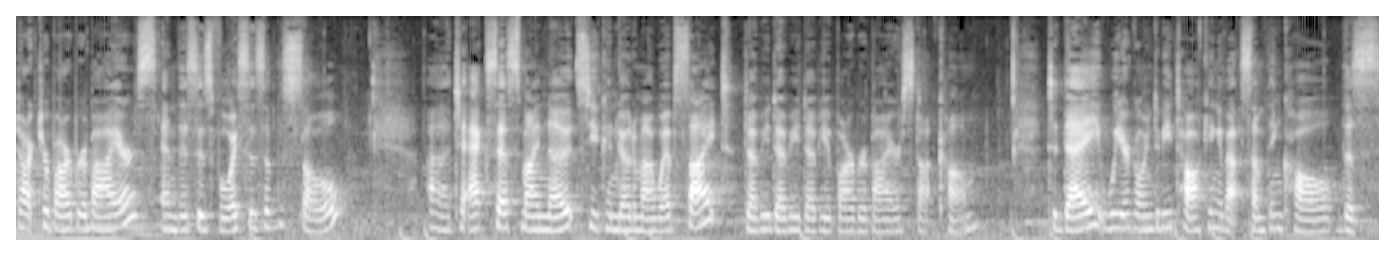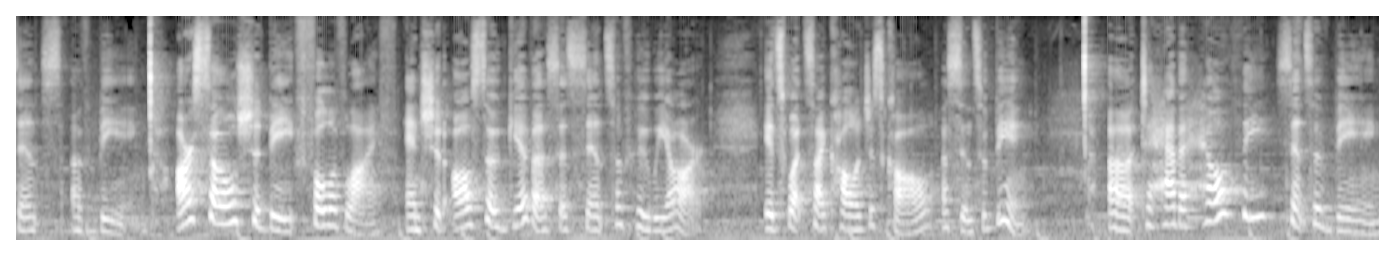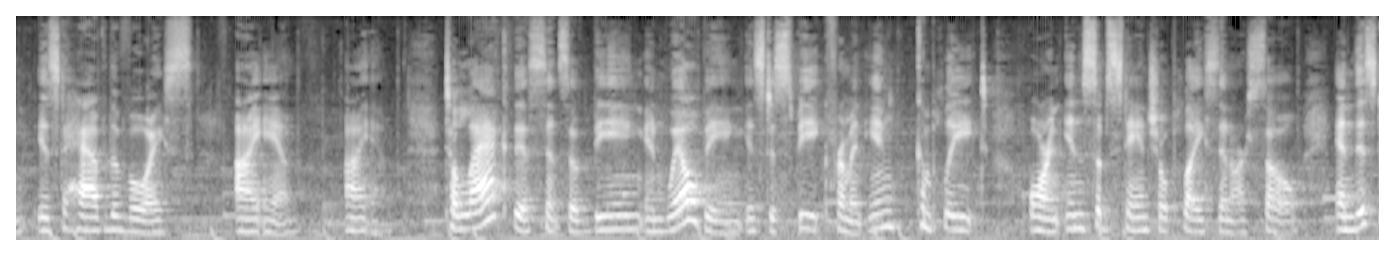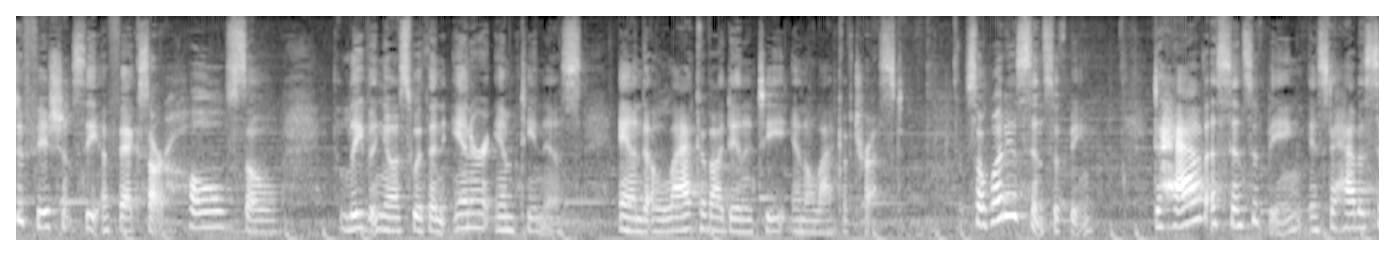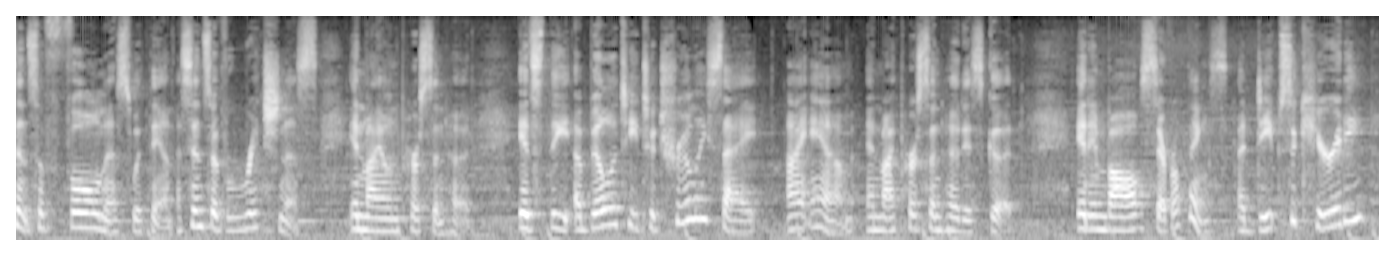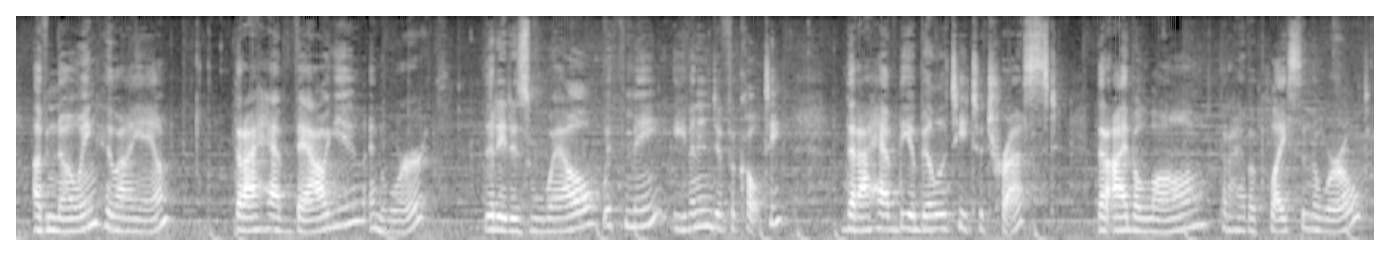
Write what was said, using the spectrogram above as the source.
Dr. Barbara Byers, and this is Voices of the Soul. Uh, to access my notes, you can go to my website, www.barbarabyers.com. Today, we are going to be talking about something called the sense of being. Our soul should be full of life and should also give us a sense of who we are. It's what psychologists call a sense of being. Uh, to have a healthy sense of being is to have the voice, I am. I am. To lack this sense of being and well being is to speak from an incomplete or an insubstantial place in our soul. And this deficiency affects our whole soul, leaving us with an inner emptiness and a lack of identity and a lack of trust. So, what is sense of being? To have a sense of being is to have a sense of fullness within, a sense of richness in my own personhood. It's the ability to truly say, I am, and my personhood is good. It involves several things a deep security of knowing who I am, that I have value and worth, that it is well with me, even in difficulty, that I have the ability to trust, that I belong, that I have a place in the world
